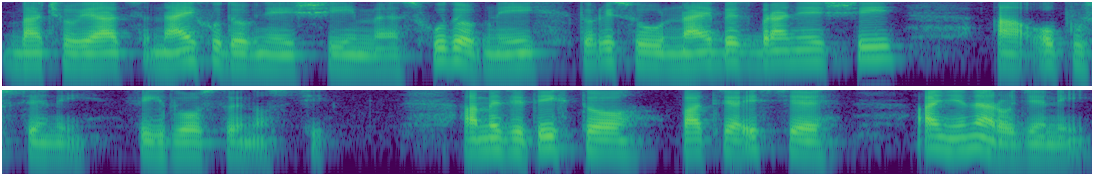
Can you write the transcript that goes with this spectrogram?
ba čo viac najchudobnejším z chudobných, ktorí sú najbezbranejší a opustení v ich dôstojnosti. A medzi týchto patria iste aj nenarodení. E,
